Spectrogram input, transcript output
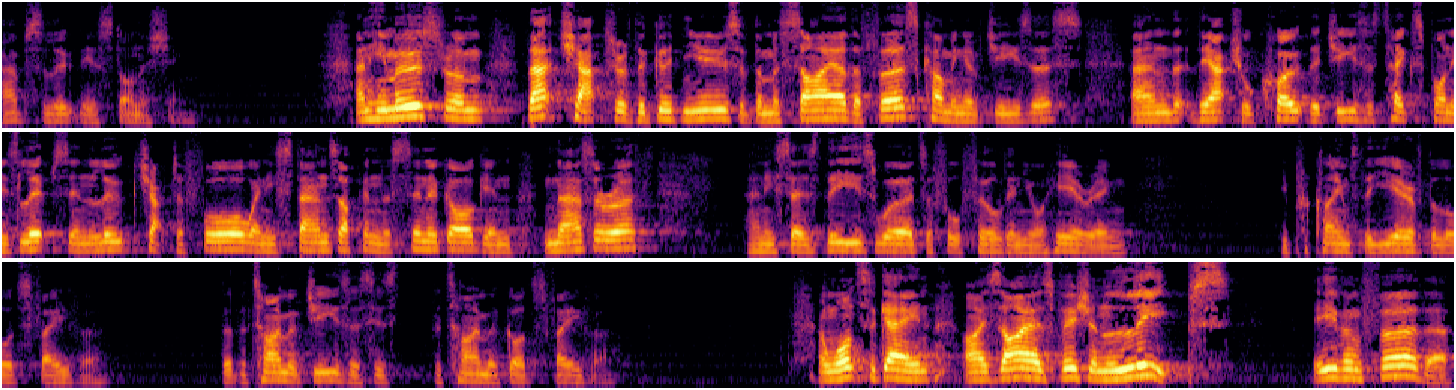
Absolutely astonishing. And he moves from that chapter of the good news of the Messiah, the first coming of Jesus, and the actual quote that Jesus takes upon his lips in Luke chapter 4 when he stands up in the synagogue in Nazareth and he says, These words are fulfilled in your hearing. He proclaims the year of the Lord's favor, that the time of Jesus is the time of God's favor. And once again, Isaiah's vision leaps even further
